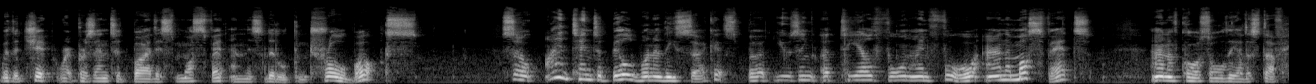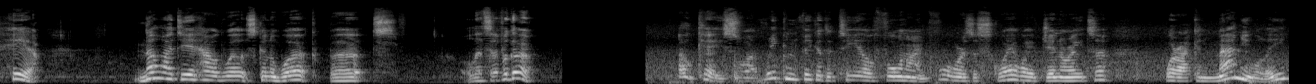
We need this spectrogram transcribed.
with a chip represented by this MOSFET and this little control box. So I intend to build one of these circuits, but using a TL494 and a MOSFET, and of course all the other stuff here. No idea how well it's going to work, but let's have a go. Okay, so I've reconfigured the TL494 as a square wave generator where I can manually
